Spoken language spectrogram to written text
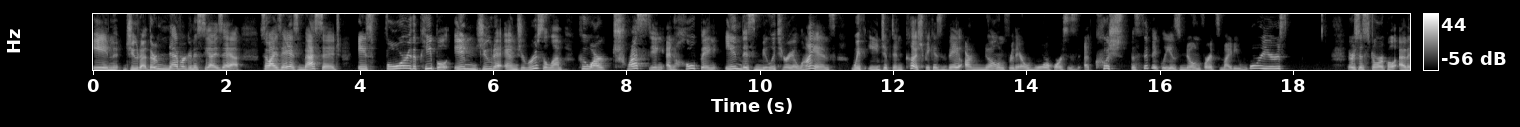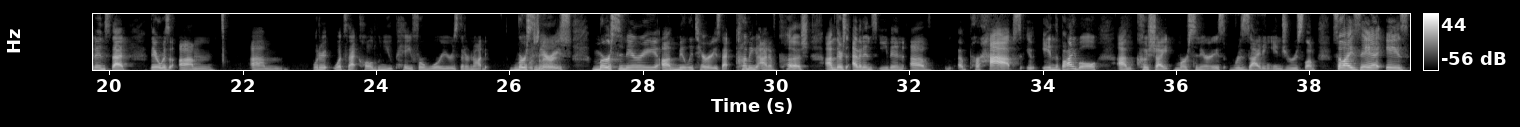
in Judah. They're never going to see Isaiah. So Isaiah's message is for the people in Judah and Jerusalem who are trusting and hoping in this military alliance with Egypt and Cush because they are known for their war horses. Cush specifically is known for its mighty warriors. There's historical evidence that there was um um what are, what's that called when you pay for warriors that are not mercenaries, mercenary uh, militaries that coming out of Cush. Um, there's evidence even of uh, perhaps in the Bible, um, Cushite mercenaries residing in Jerusalem. So Isaiah is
